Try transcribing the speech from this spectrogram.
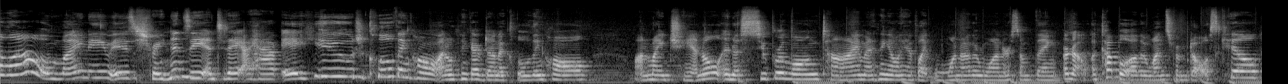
Hello, my name is Shweihninzy and today I have a huge clothing haul. I don't think I've done a clothing haul on my channel in a super long time. I think I only have like one other one or something, or no, a couple other ones from Dolls Kill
